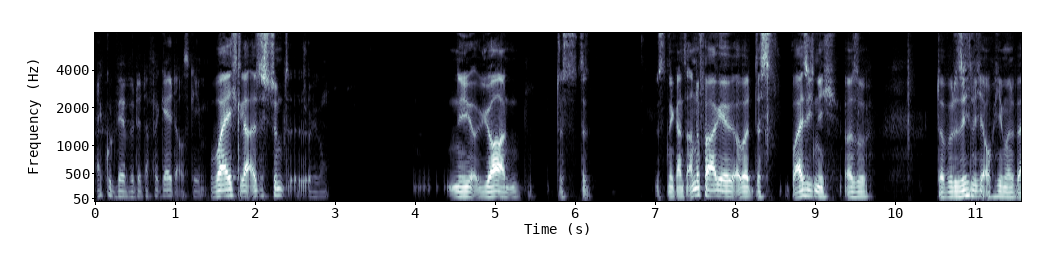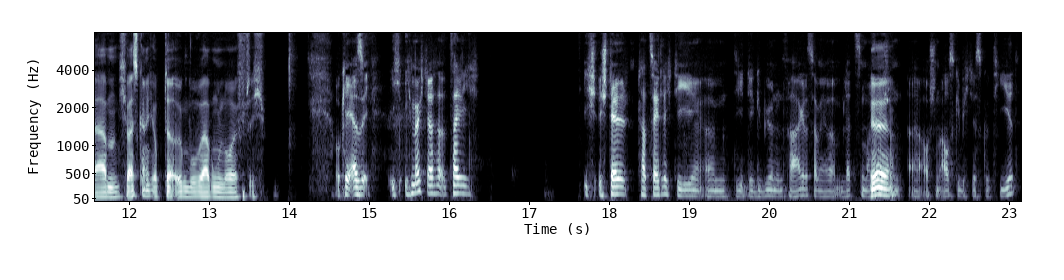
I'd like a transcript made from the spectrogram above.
Ja gut, wer würde dafür Geld ausgeben? Wobei ich glaube, also es stimmt, Entschuldigung. Nee, ja, das, das ist eine ganz andere Frage, aber das weiß ich nicht. Also da würde sicherlich auch jemand werben. Ich weiß gar nicht, ob da irgendwo Werbung läuft. Ich, Okay, also ich, ich möchte tatsächlich, ich, ich stelle tatsächlich die, ähm, die, die Gebühren in Frage, das haben wir beim letzten Mal Ja, auch, ja. Schon, äh, auch schon ausgiebig diskutiert.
